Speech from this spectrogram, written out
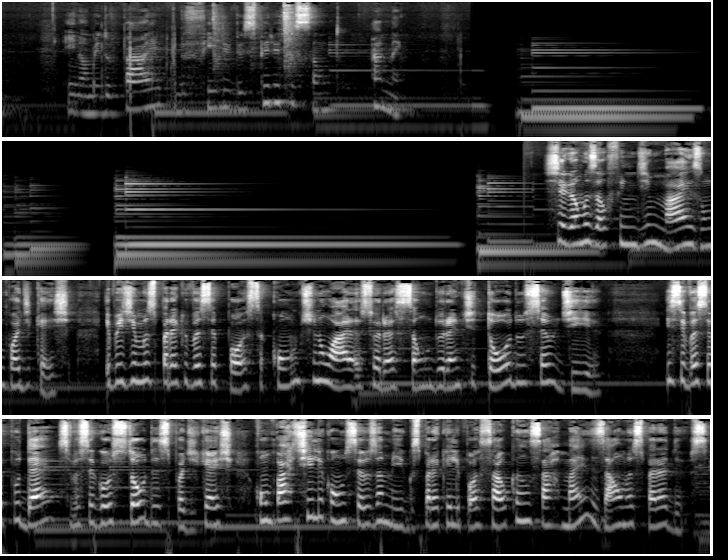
Em nome do Pai, do Filho e do Espírito Santo. Chegamos ao fim de mais um podcast e pedimos para que você possa continuar essa oração durante todo o seu dia. E se você puder, se você gostou desse podcast, compartilhe com os seus amigos para que ele possa alcançar mais almas para Deus.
